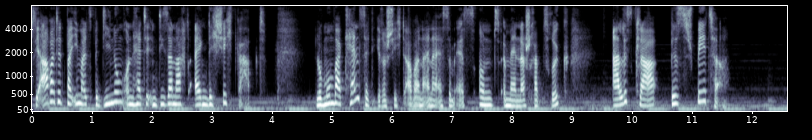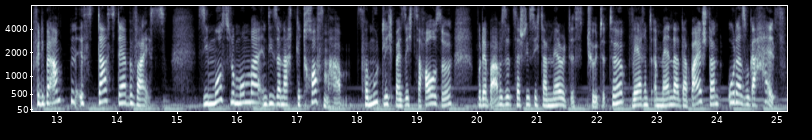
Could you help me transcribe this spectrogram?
Sie arbeitet bei ihm als Bedienung und hätte in dieser Nacht eigentlich Schicht gehabt. Lumumba cancelt ihre Schicht aber in einer SMS und Amanda schreibt zurück, alles klar, bis später. Für die Beamten ist das der Beweis. Sie muss Lumumba in dieser Nacht getroffen haben, vermutlich bei sich zu Hause, wo der Barbesitzer schließlich dann Meredith tötete, während Amanda dabei stand oder sogar half.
